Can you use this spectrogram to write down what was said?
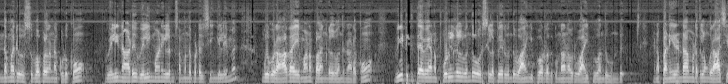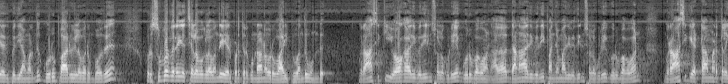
இந்த மாதிரி ஒரு சுப பலனை கொடுக்கும். வெளிநாடு வெளி மாநிலம் சம்மந்தப்பட்ட விஷயங்களையுமே உங்களுக்கு ஒரு ஆதாயமான பலன்கள் வந்து நடக்கும். வீட்டுக்கு தேவையான பொருள்கள் வந்து ஒரு சில பேர் வந்து வாங்கி போடுறதுக்கு உண்டான ஒரு வாய்ப்பு வந்து உண்டு. ஏன்னா பன்னிரெண்டாம் இடத்துல உங்கள் ராசி அதிபதி அமர்ந்து குரு பார்வையில் வரும்போது ஒரு சுப விரய செலவுகளை வந்து ஏற்படுத்துறதுக்கு உண்டான ஒரு வாய்ப்பு வந்து உண்டு. ராசிக்கு யோகாதிபதினு சொல்லக்கூடிய குரு பகவான் அதாவது தனாதிபதி பஞ்சமாதிபதினு சொல்லக்கூடிய குரு பகவான் உங்கள் ராசிக்கு எட்டாம் இடத்துல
